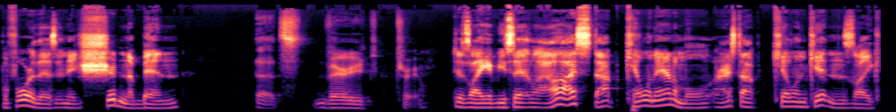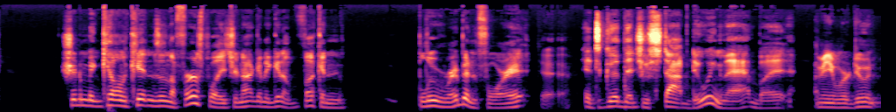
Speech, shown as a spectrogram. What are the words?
before this, and it shouldn't have been. That's very true. Just like if you say like, "Oh, I stopped killing animal or I stopped killing kittens," like should have been killing kittens in the first place. You're not going to get a fucking blue ribbon for it. Yeah, It's good that you stopped doing that, but I mean we're doing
